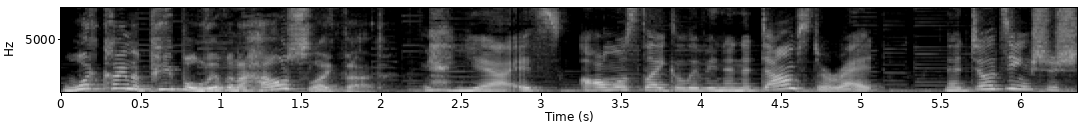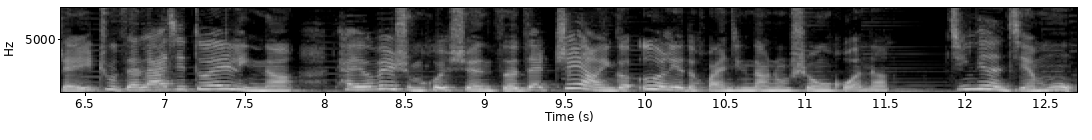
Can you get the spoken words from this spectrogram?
what kind of people live in a house like that? Yeah, it's almost like living in a dumpster, right? 那究竟是谁住在垃圾堆里呢？他又为什么会选择在这样一个恶劣的环境当中生活呢？今天的节目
